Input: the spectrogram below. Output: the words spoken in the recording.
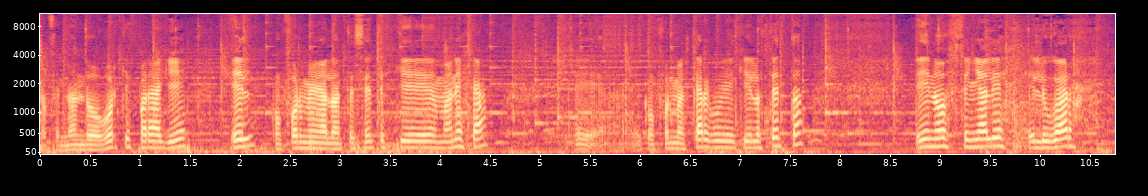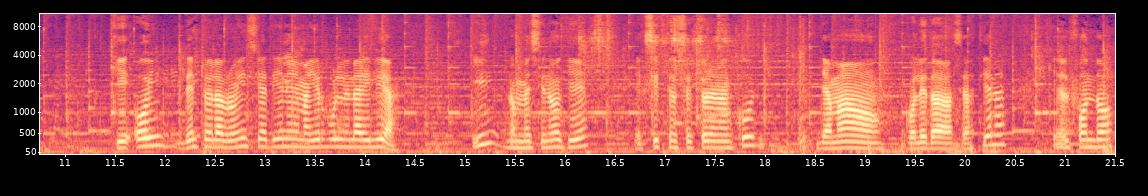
don Fernando Borges, para que él, conforme a los antecedentes que maneja, eh, conforme al cargo que, él ostenta, eh, nos señale el lugar que hoy dentro de la provincia tiene mayor vulnerabilidad. Y nos mencionó que existe un sector en Ancud llamado Goleta Sebastiana, que en el fondo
